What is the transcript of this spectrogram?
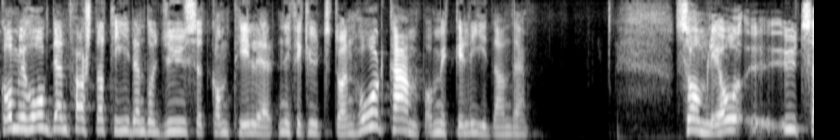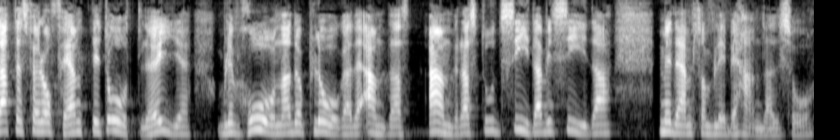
Kom ihåg den första tiden då ljuset kom till er. Ni fick utstå en hård kamp och mycket lidande. Somliga utsattes för offentligt åtlöje och blev hånade och plågade. Andra, andra stod sida vid sida med dem som blev behandlade så.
